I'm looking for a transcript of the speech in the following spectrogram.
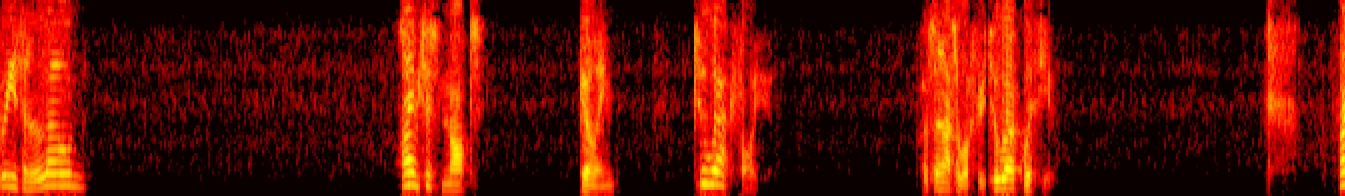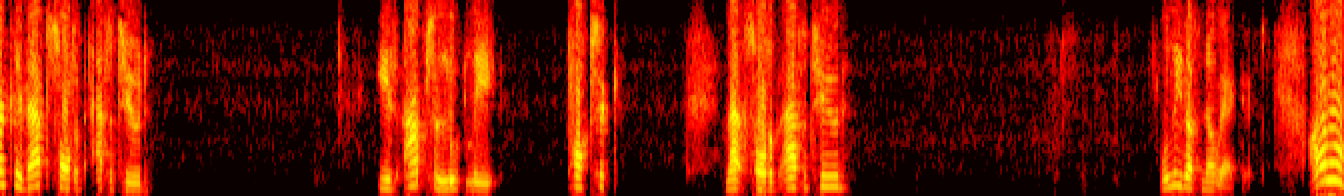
reason alone, I'm just not going to work for you. Or so not to work for you, to work with you. Frankly, that sort of attitude is absolutely toxic. That sort of attitude will lead us nowhere good. I will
